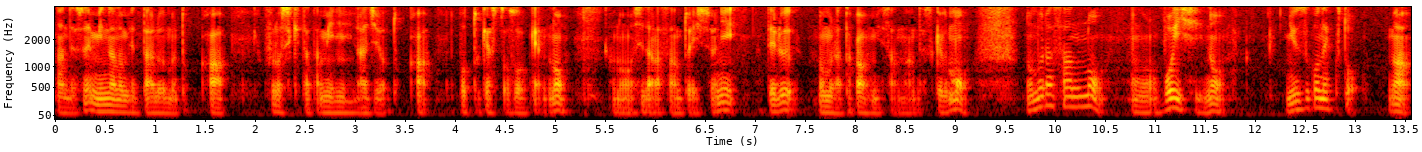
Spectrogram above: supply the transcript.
なんですね。みんなのメンタルームと。か風呂敷畳み人ラジオとかポッドキャスト総研のあのしだらさんと一緒にやってる野村高文さんなんですけども野村さんのあのボイシーのニュースコネクトが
